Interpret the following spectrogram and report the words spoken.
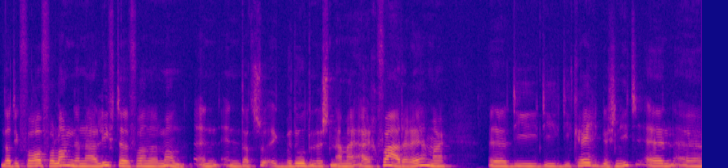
dat ik vooral verlangde naar liefde van een man. En, en dat, ik bedoelde dus naar mijn eigen vader, hè, maar uh, die, die, die kreeg ik dus niet. En uh,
